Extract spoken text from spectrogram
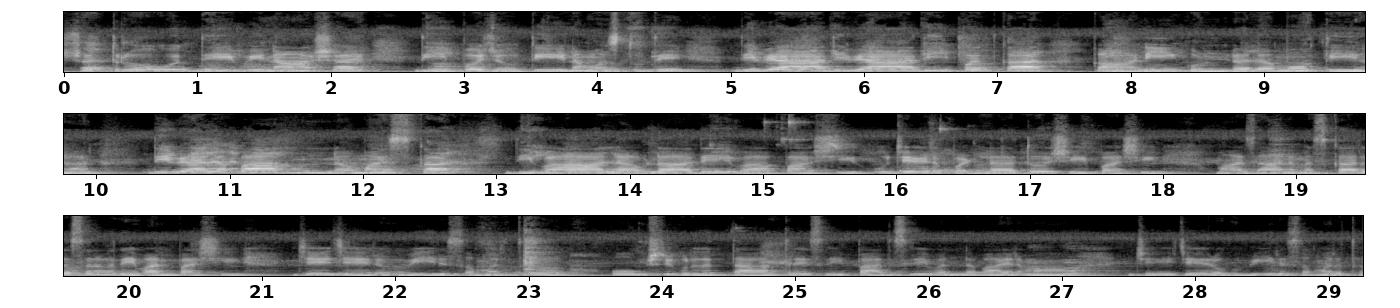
शत्रुबुद्धी विनाशाय दीपज्योती नमस्तुते. दिव्या दिव्या दीपत्कार कानी कुंडल मोतीहार दिव्याला पाहून नमस्कार. दिवा लावला देवापाशी उजेड पडला तुळशीपाशी माझा नमस्कार सर्व देवांपाशी. जय जय रघुवीर समर्थ. ओम श्री गुरुदत्तात्रेय श्रीपाद श्री वल्लभाय नम. जय जय रघुवीर समर्थ.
